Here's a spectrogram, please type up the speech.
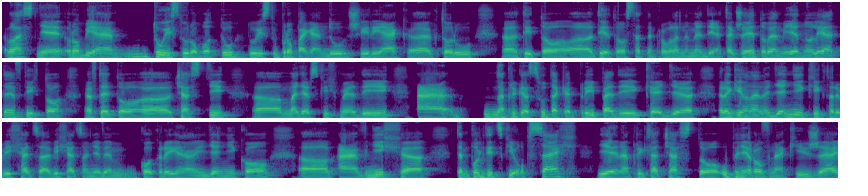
vlastne robia tú istú robotu, tú istú propagandu šíria, ktorú e, títo, e, tieto ostatné provládne médiá. Takže je to veľmi jednoliaté v, týchto, v tejto e, časti maďarských médií a Napríklad sú také prípady, keď regionálne denníky, ktoré vychádza, vychádza neviem koľko regionálnych denníkov a v nich ten politický obsah je napríklad často úplne rovnaký, že aj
